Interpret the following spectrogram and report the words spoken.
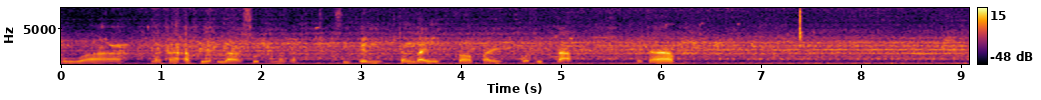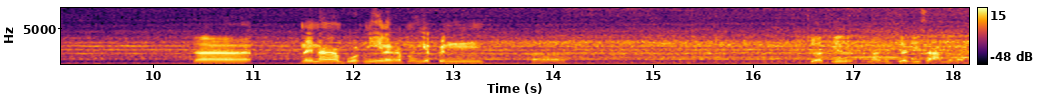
มือว่าราคาอัปเดตล่าสุดนะครับสีเป็นจังใดต่อไปกดติดตามนะครับ ก็ในหน้าบวกนี้นะครับมาเห็ดเป็นเชือที่น่าจะเชือที่สามแล้วครับ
